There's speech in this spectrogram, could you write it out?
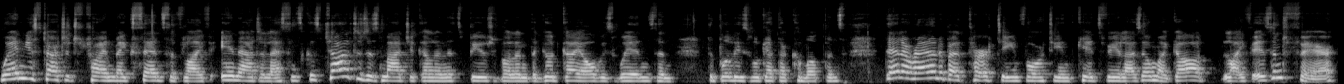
when you started to try and make sense of life in adolescence, because childhood is magical and it's beautiful and the good guy always wins and the bullies will get their comeuppance. Then around about 13, 14, kids realize, oh my God, life isn't fair.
